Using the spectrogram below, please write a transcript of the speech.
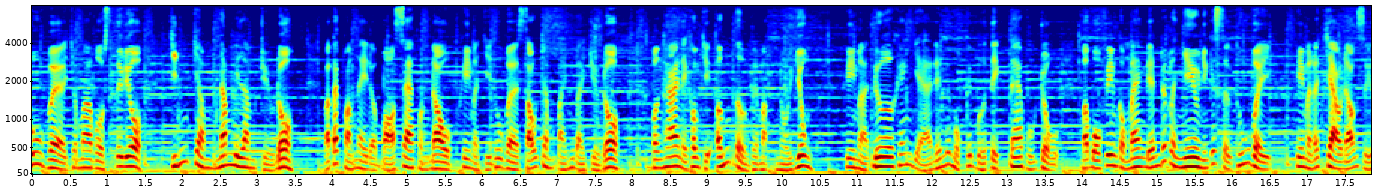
thu về cho Marvel Studio 955 triệu đô. Và tác phẩm này được bỏ xa phần đầu khi mà chỉ thu về 677 triệu đô. Phần 2 này không chỉ ấn tượng về mặt nội dung khi mà đưa khán giả đến với một cái bữa tiệc đa vũ trụ, mà bộ phim còn mang đến rất là nhiều những cái sự thú vị khi mà nó chào đón sự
